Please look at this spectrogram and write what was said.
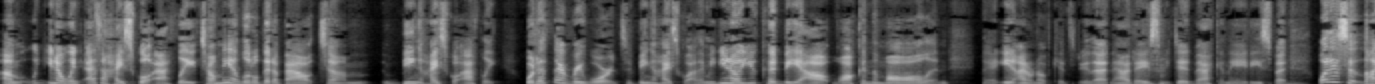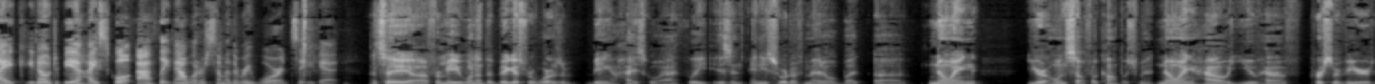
Um, you know, when as a high school athlete, tell me a little bit about um, being a high school athlete. What are the rewards of being a high school athlete? I mean, you know, you could be out walking the mall and you know, I don't know if kids do that nowadays. we did back in the 80s, but what is it like, you know, to be a high school athlete now? What are some of the rewards that you get? I'd say uh, for me, one of the biggest rewards of being a high school athlete isn't any sort of medal, but uh, knowing your own self accomplishment, knowing how you have persevered.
